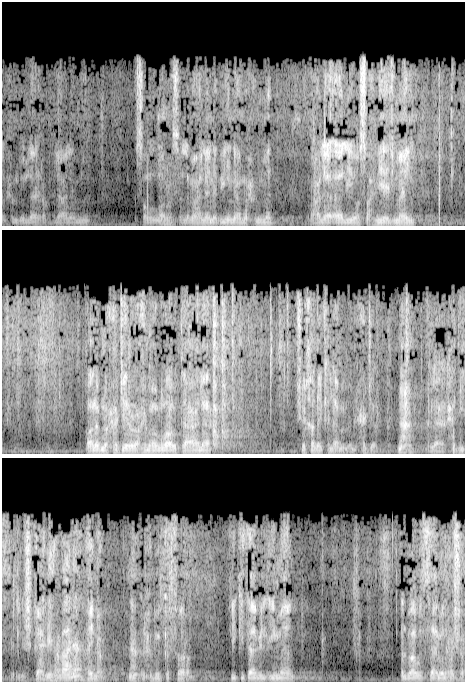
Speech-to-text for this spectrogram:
الحمد لله رب العالمين صلى الله وسلم على نبينا محمد وعلى آله وصحبه أجمعين. قال ابن حجر رحمه الله تعالى شيخ هذا كلام ابن حجر نعم. على الحديث الإشكال. حديث أي نعم. نعم. الحدود كفارة. في كتاب الإيمان الباب الثامن عشر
